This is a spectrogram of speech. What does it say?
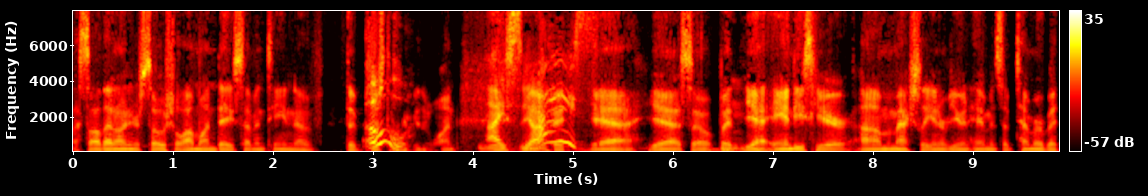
I saw that on your social. I'm on day 17 of the just the Oh. regular one. nice. Yeah, But yeah, yeah. So, but Mhm. yeah, Andy's here. Um, I'm actually interviewing him in September. But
